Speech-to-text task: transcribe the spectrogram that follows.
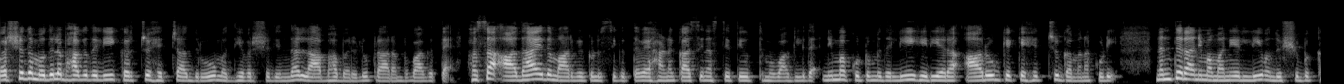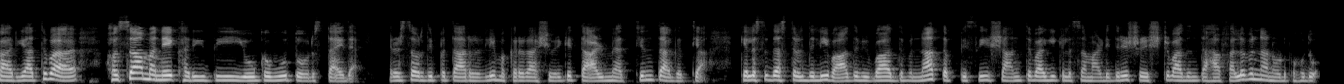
ವರ್ಷದ ಮೊದಲ ಭಾಗದಲ್ಲಿ ಖರ್ಚು ಹೆಚ್ಚಾದರೂ ಮಧ್ಯವರ್ಷದಿಂದ ಲಾಭ ಬರಲು ಪ್ರಾರಂಭವಾಗುತ್ತೆ. ಹೊಸ ಆದಾಯದ ಮಾರ್ಗಗಳು ಸಿಗುತ್ತವೆ. ಹಣಕಾಸಿನ ಸ್ಥಿತಿ ಉತ್ತಮವಾಗಲಿದೆ. ನಿಮ್ಮ ಕುಟುಂಬದಲ್ಲಿ ಹಿರಿಯರ ಆರೋಗ್ಯಕ್ಕೆ ಹೆಚ್ಚು ಗಮನ ಕೊಡಿ. ನಂತರ ನಿಮ್ಮ ಮನೆಯಲ್ಲಿ ಒಂದು ಶುಭ ಕಾರ್ಯ ಅಥವಾ ಹೊಸ ಮನೆ ಖರೀದಿ ಯೋಗವು ತೋರಿಸ್ತಾ ಇದೆ. ಎರಡ್ ಸಾವಿರದ ಇಪ್ಪತ್ತಾರರಲ್ಲಿ ಮಕರ ರಾಶಿಯವರಿಗೆ ತಾಳ್ಮೆ ಅತ್ಯಂತ ಅಗತ್ಯ. ಕೆಲಸದ ಸ್ಥಳದಲ್ಲಿ ವಾದ ವಿವಾದವನ್ನ ತಪ್ಪಿಸಿ ಶಾಂತವಾಗಿ ಕೆಲಸ ಮಾಡಿದರೆ ಶ್ರೇಷ್ಠವಾದಂತಹ ಫಲವನ್ನ ನೋಡಬಹುದು.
